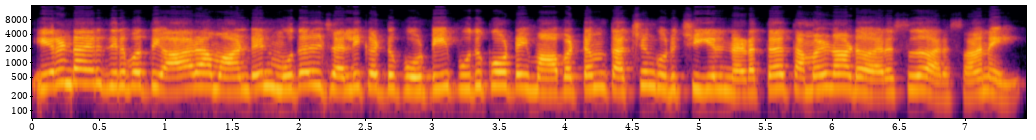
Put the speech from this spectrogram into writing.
இரண்டாயிரத்தி இருபத்தி ஆறாம் ஆண்டின் முதல் ஜல்லிக்கட்டு போட்டி புதுக்கோட்டை மாவட்டம் தச்சங்குறிச்சியில் நடத்த தமிழ்நாடு அரசு அரசாணை.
